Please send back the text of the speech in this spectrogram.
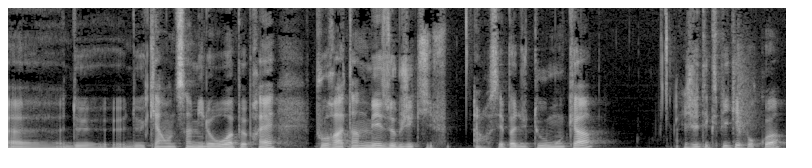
de, de 45 000 euros à peu près pour atteindre mes objectifs. Alors c'est pas du tout mon cas, je vais t'expliquer pourquoi.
